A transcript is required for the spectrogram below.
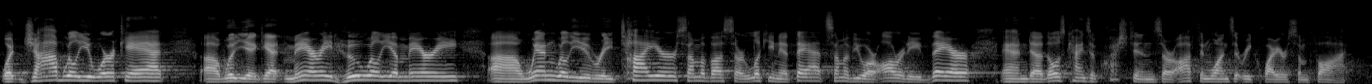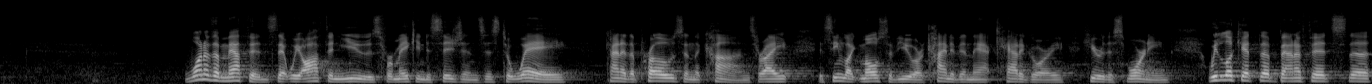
What job will you work at? Uh, will you get married? Who will you marry? Uh, when will you retire? Some of us are looking at that. Some of you are already there. And uh, those kinds of questions are often ones that require some thought. One of the methods that we often use for making decisions is to weigh kind of the pros and the cons, right? It seemed like most of you are kind of in that category here this morning. We look at the benefits, the,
